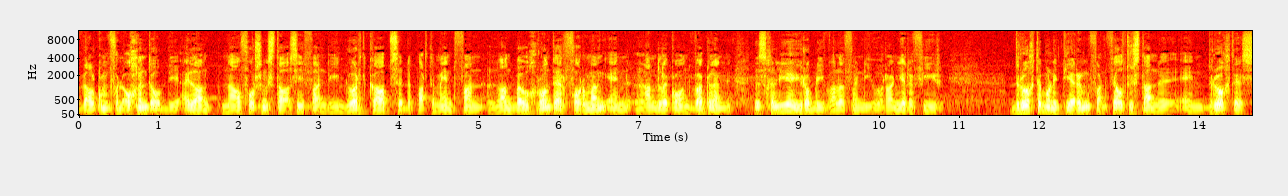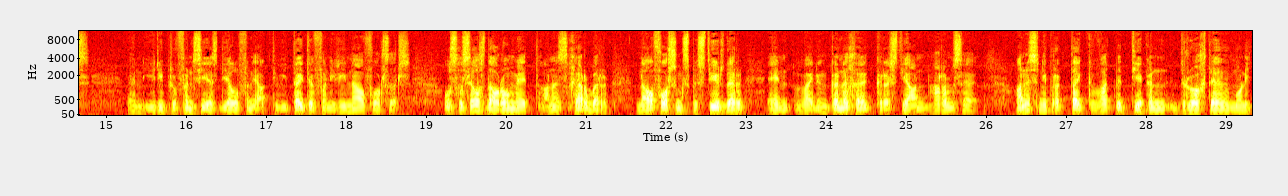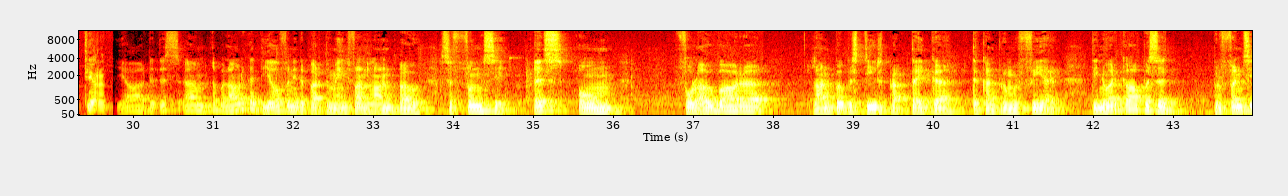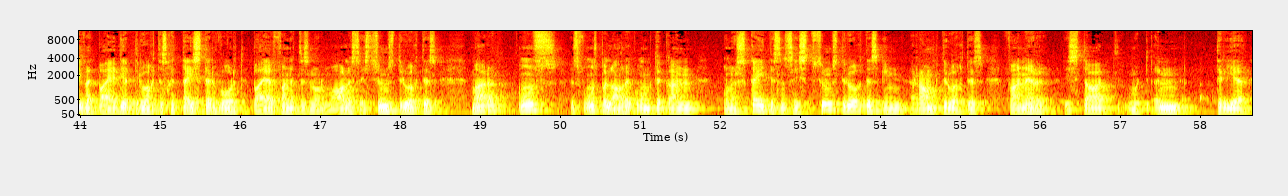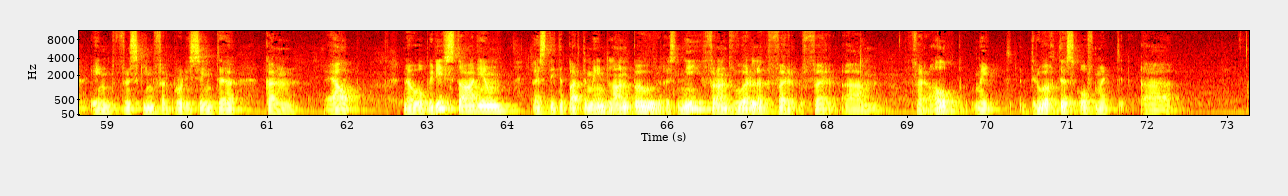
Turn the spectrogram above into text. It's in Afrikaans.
Welkom vanoggend op die Eiland Navorsingsstasie van die Noord-Kaapse Departement van Landbou, Grondhervorming en Landelike Ontwikkeling. Dis geleë hier op die walle van die Oranje rivier. Droogte monitering van veldtoestande en droogtes in hierdie provinsie is deel van die aktiwiteite van hierdie navorsers. Ons gesels daarom met Hannes Gerber, navorsingsbestuurder en weidingkundige Christian Harmse. Anders in die praktyk, wat beteken droogte monitering? Ja, dit is um, 'n um, belangrike deel van die departement van landbou se funksie is om volhoubare landboubestuurspraktyke te kan promoveer. Die Noord-Kaap is 'n provinsie wat baie deur droogtes getuister word. Baie van dit is normale seisoensdroogtes, maar ons is vir ons belangrik om te kan onderskei tussen seisoensdroogtes en rampdroogtes wanneer die staat moet intree en miskien vir produsente kan help. Nou op hierdie stadium is die departement landbou is nie verantwoordelik vir vir ehm um, vir hulp met droogtes of met uh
